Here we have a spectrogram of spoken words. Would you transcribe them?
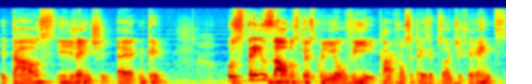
e tal. E gente, é incrível. Os três álbuns que eu escolhi ouvir, claro que vão ser três episódios diferentes.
